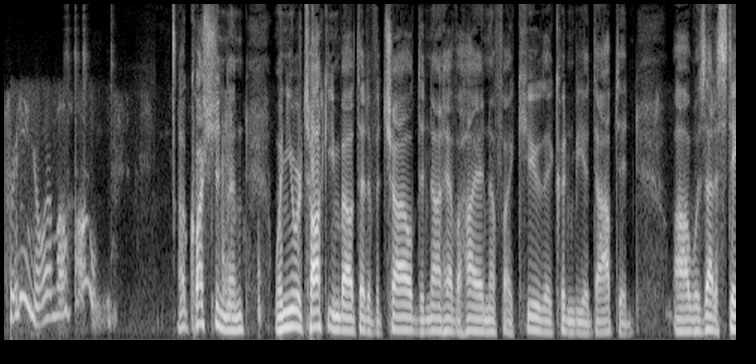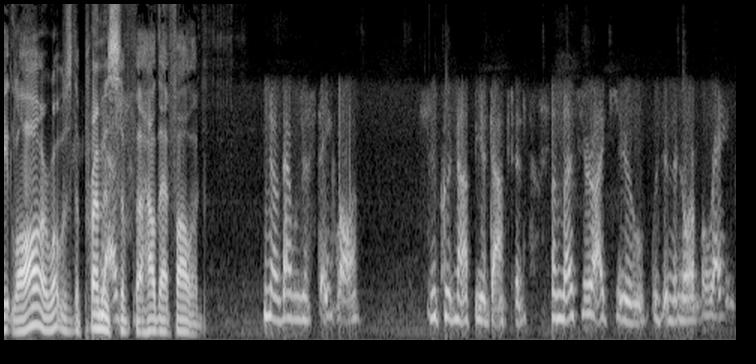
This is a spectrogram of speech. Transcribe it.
pretty normal homes. A question then: When you were talking about that, if a child did not have a high enough IQ, they couldn't be adopted. Uh, was that a state law, or what was the premise yes. of uh, how that followed? No, that was a state law. You could not be adopted unless your IQ was in the normal range.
